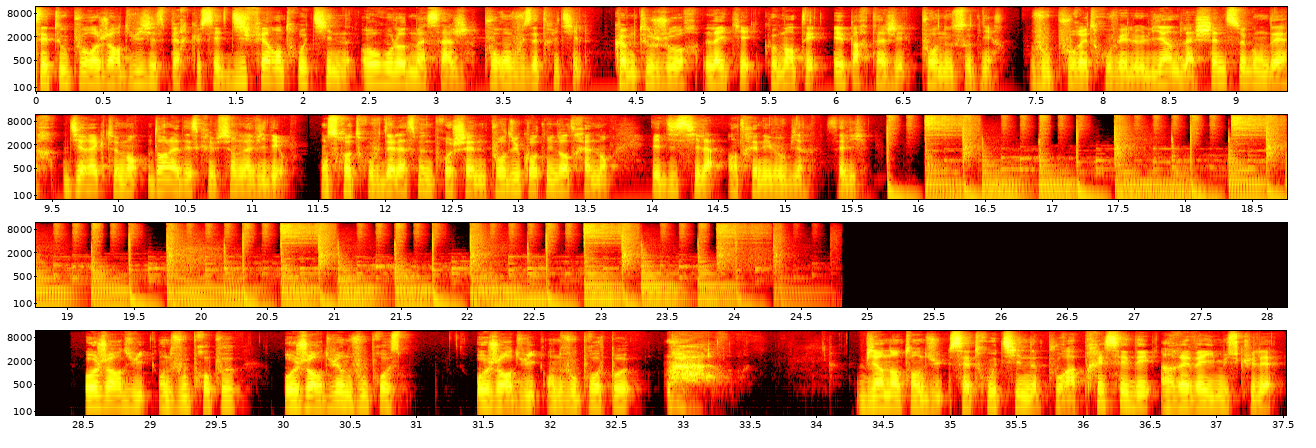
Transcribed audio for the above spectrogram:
C'est tout pour aujourd'hui, j'espère que ces différentes routines au rouleau de massage pourront vous être utiles. Comme toujours, likez, commentez et partagez pour nous soutenir. Vous pourrez trouver le lien de la chaîne secondaire directement dans la description de la vidéo. On se retrouve dès la semaine prochaine pour du contenu d'entraînement et d'ici là, entraînez-vous bien. Salut Aujourd'hui, on vous propose... Aujourd'hui, on ne vous propose... Aujourd'hui, on ne vous propose... Bien entendu, cette routine pourra précéder un réveil musculaire.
